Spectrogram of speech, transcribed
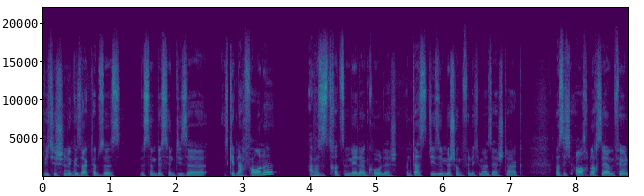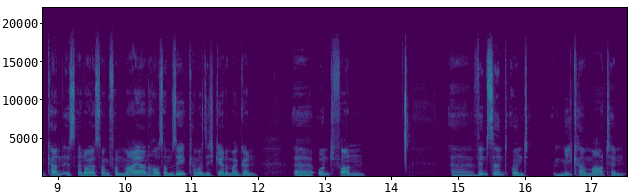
Wie ich dir schon gesagt habe, so ist, ist so ein bisschen diese, es geht nach vorne, aber es ist trotzdem melancholisch. Und das, diese Mischung finde ich immer sehr stark. Was ich auch noch sehr empfehlen kann, ist ein neuer Song von Mayan, Haus am See, kann man sich gerne mal gönnen. Äh, und von äh, Vincent und Mika Martin,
